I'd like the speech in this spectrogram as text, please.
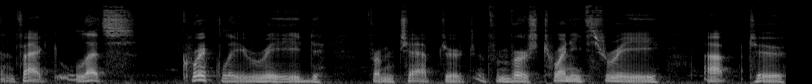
in fact, let's quickly read from chapter, from verse 23 up to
